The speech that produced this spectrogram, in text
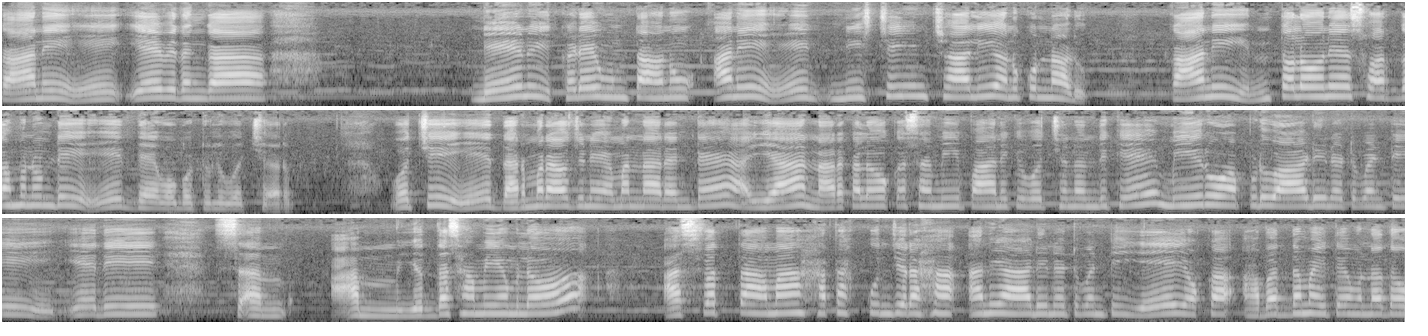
కానీ ఏ విధంగా? నేను ఇక్కడే ఉంటాను అని నిశ్చయించాలి అనుకున్నాడు. కానీ ఇంతలోనే స్వర్గము నుండి దేవభటులు వచ్చారు. వచ్చి ధర్మరాజుని ఏమన్నారంటే అయ్యా నరకలోక సమీపానికి వచ్చినందుకే మీరు అప్పుడు ఆడినటువంటి ఏది? యుద్ధ సమయంలో అశ్వత్థామ హతకుంజరహ అని ఆడినటువంటి ఏ యొక్క అబద్ధం అయితే ఉన్నదో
